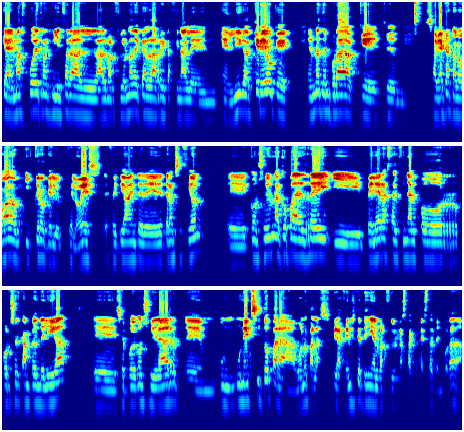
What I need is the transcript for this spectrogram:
que además puede tranquilizar al, al Barcelona de cara a la recta final en, en, Liga. Creo que en una temporada que, se había catalogado, y creo que lo, es efectivamente, de, de transición, eh, conseguir una Copa del Rey y pelear hasta el final por, por ser campeón de liga eh, se puede considerar eh, un, éxito para, bueno, para las aspiraciones que tenía el Barcelona esta, esta temporada.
